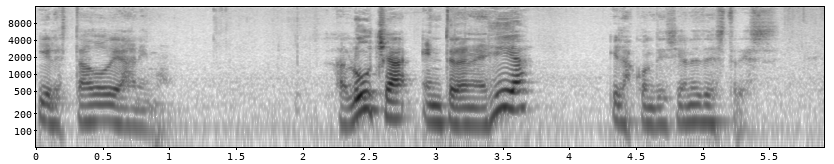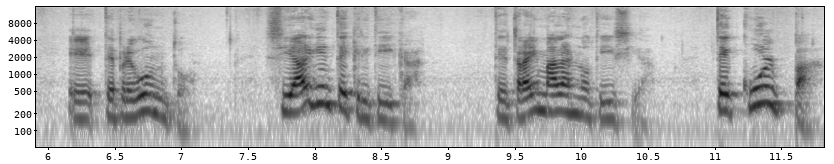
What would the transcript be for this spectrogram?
y el estado de ánimo. La lucha entre la energía y las condiciones de estrés. Eh, te pregunto, si alguien te critica, te trae malas noticias, te culpa,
